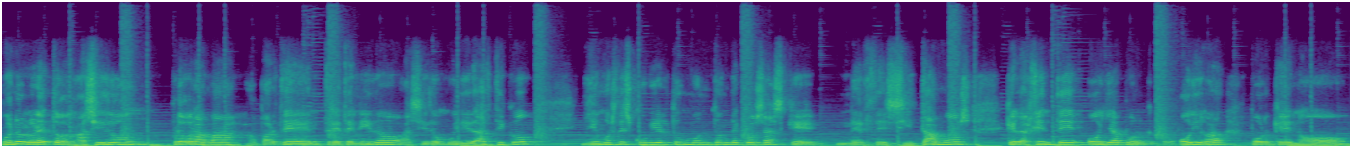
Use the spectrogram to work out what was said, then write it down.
Bueno, Loreto, ha sido un programa aparte entretenido, ha sido muy didáctico y hemos descubierto un montón de cosas que necesitamos que la gente oiga, oiga porque no,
